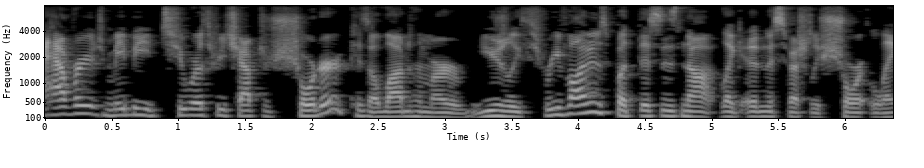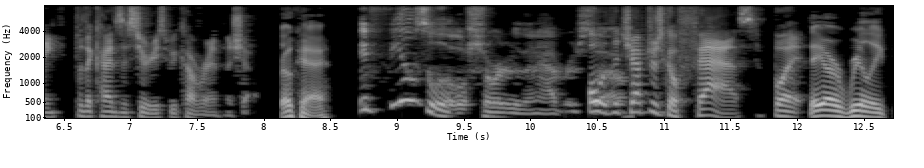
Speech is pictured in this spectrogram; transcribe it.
average, maybe two or three chapters shorter, because a lot of them are usually three volumes, but this is not like an especially short length for the kinds of series we cover in the show. okay. it feels a little shorter than average. Oh, though. the chapters go fast, but They are really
